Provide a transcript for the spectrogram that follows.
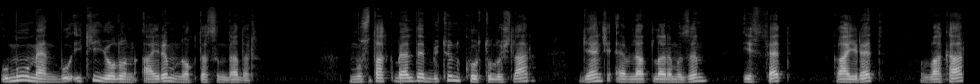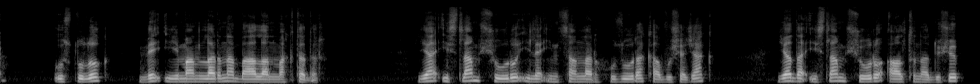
umumen bu iki yolun ayrım noktasındadır. Mustakbelde bütün kurtuluşlar genç evlatlarımızın iffet, gayret, vakar, usluluk ve imanlarına bağlanmaktadır. Ya İslam şuuru ile insanlar huzura kavuşacak ya da İslam şuuru altına düşüp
